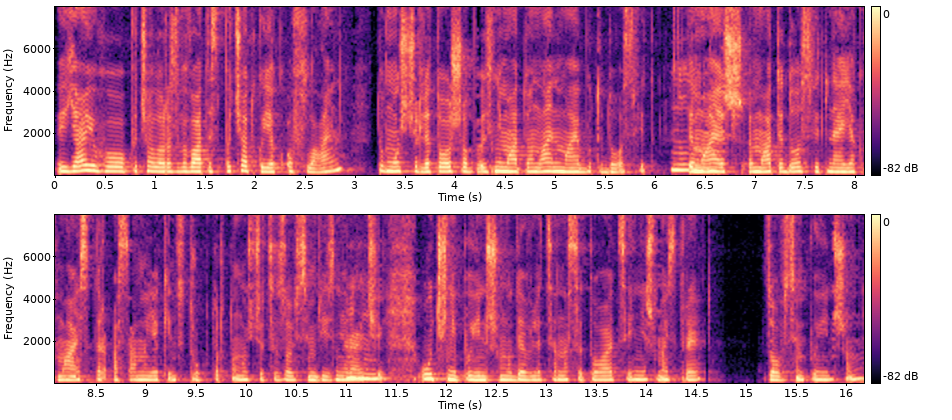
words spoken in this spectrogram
я його почала розвивати спочатку як офлайн, тому що для того, щоб знімати онлайн, має бути досвід. Ну, Ти да. маєш мати досвід не як майстер, а саме як інструктор, тому що це зовсім різні угу. речі. Учні по-іншому дивляться на ситуації, ніж майстри. Зовсім по-іншому.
